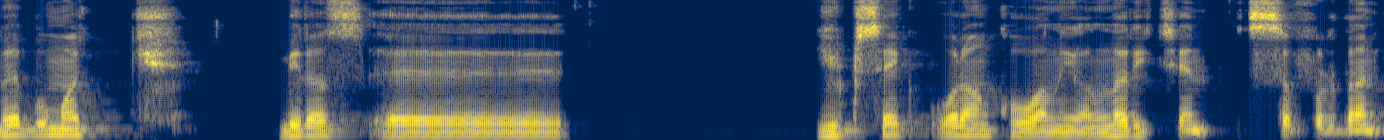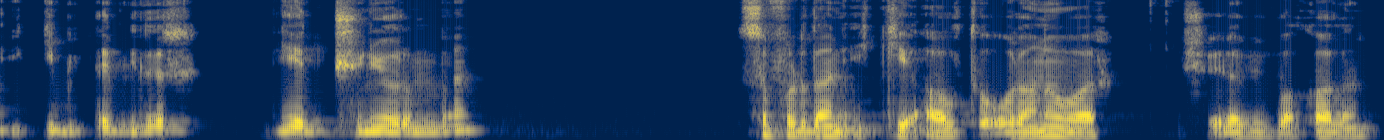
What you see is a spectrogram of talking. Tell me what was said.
Ve bu maç biraz ee, yüksek oran kovalayanlar için sıfırdan 2 bitebilir diye düşünüyorum ben. Sıfırdan 2 altı oranı var. Şöyle bir bakalım.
